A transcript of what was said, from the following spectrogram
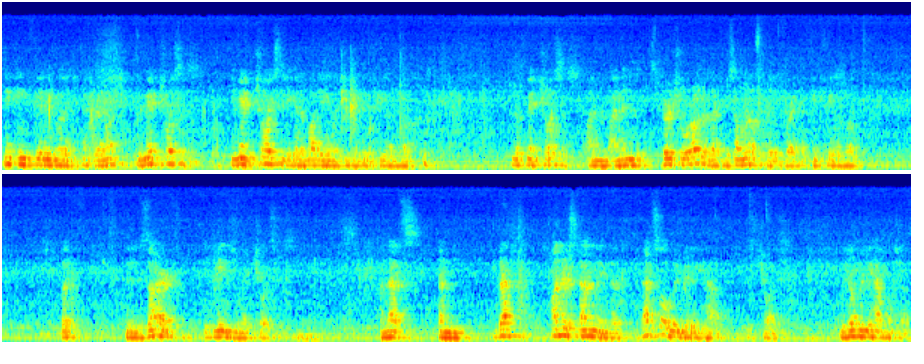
Thinking, feeling, willing. Thank you very much. You make choices. You make a choice that you get a body in which you can think, feel, and will. You have to make choices. I'm, I'm in the spiritual world, I'd like to be somewhere else, please, where I can think, feel, and will. But the desire, it means you make choices. And that's, and that understanding that that's all we really have, is choice. We don't really have much else.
